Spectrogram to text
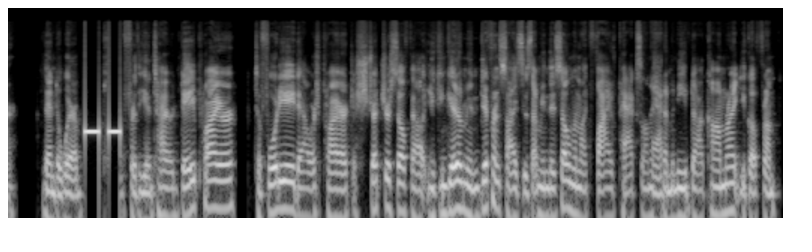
than to wear a plug for the entire day prior to 48 hours prior to stretch yourself out. You can get them in different sizes. I mean, they sell them in like five packs on adamandeve.com, right? You go from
